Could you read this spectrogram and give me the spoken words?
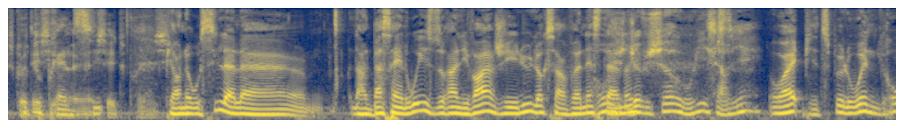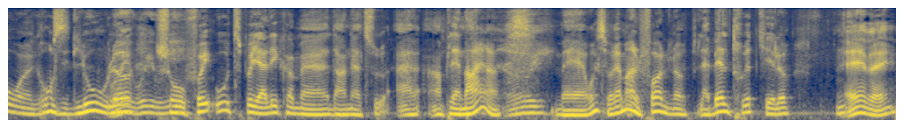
ce côté tout près d'ici. C'est tout près. Puis on a aussi le- dans le bassin Louise durant l'hiver, j'ai lu là, que ça revenait cette Oh, j'ai année. déjà vu ça, oui, ça revient. Ouais, puis tu peux louer une gros, un gros igloo là, Oui, oui, oui. chauffé, ou tu peux y aller comme euh, dans la nature, à- en plein air. Ah oui. Mais ouais, c'est vraiment le fun là. La belle truite qui est là. Eh bien,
